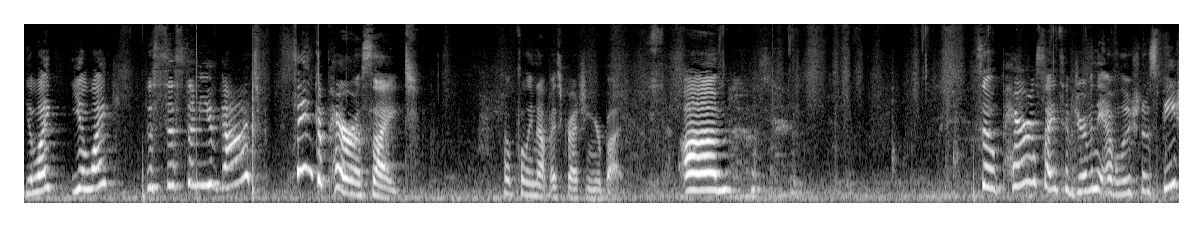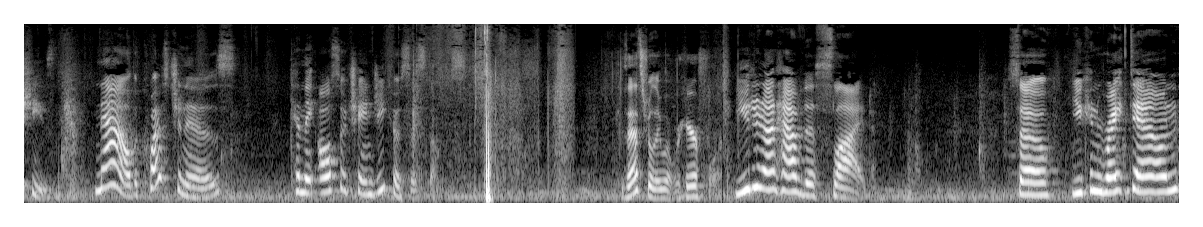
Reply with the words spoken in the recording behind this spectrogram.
You like you like the system you've got? Think a parasite. Hopefully not by scratching your butt. Um, so parasites have driven the evolution of species. Now the question is, can they also change ecosystems? Because that's really what we're here for. You do not have this slide. So you can write down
